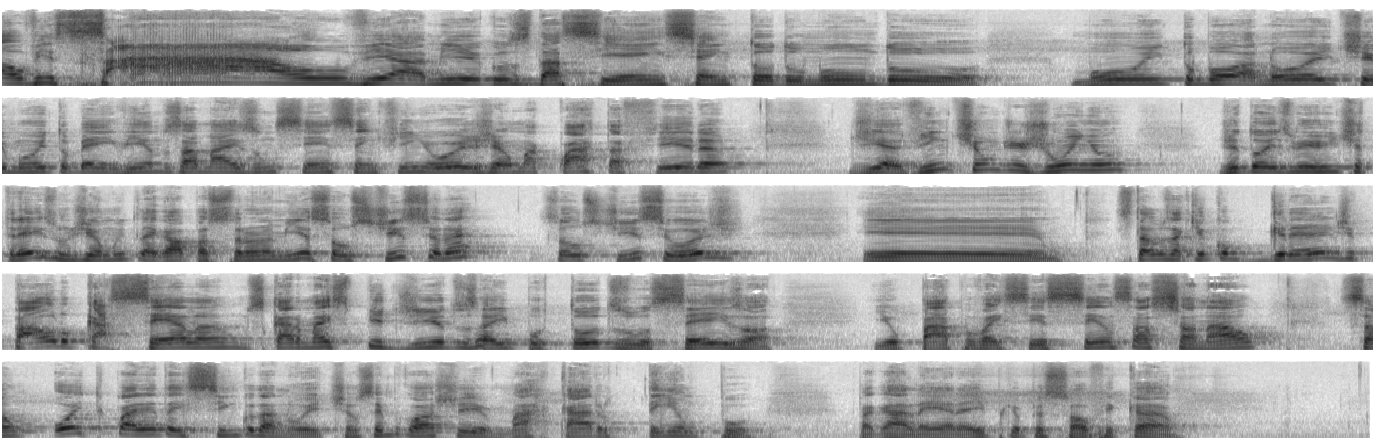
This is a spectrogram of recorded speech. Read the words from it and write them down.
Salve, salve, amigos da ciência em todo mundo! Muito boa noite, muito bem-vindos a mais um Ciência Sem Fim. Hoje é uma quarta-feira, dia 21 de junho de 2023, um dia muito legal para astronomia, solstício, né? Solstício hoje. E estamos aqui com o grande Paulo Cacela, um dos caras mais pedidos aí por todos vocês, ó. E o papo vai ser sensacional. São 8h45 da noite. Eu sempre gosto de marcar o tempo pra galera aí, porque o pessoal fica.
